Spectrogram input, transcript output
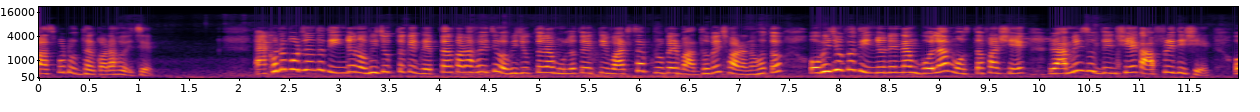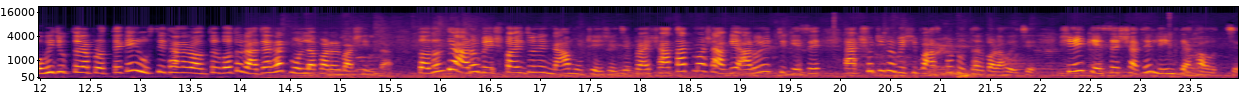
পাসপোর্ট উদ্ধার করা হয়েছে। এখনও পর্যন্ত তিনজন অভিযুক্তকে গ্রেপ্তার করা হয়েছে। অভিযুক্তরা মূলত একটি হোয়াটসঅ্যাপ গ্রুপের মাধ্যমে ছড়ানো হতো। অভিযুক্ত তিনজনের নাম গোলাম মোস্তফা শেখ রামিজ উদ্দিন শেখ, আফ্রিদি শেখ। অভিযুক্তরা প্রত্যেকেই উস্তি থানার অন্তর্গত রাজারহাট মোল্লাপাড়ার বাসিন্দা। তদন্তে আরও বেশ কয়েকজনের নাম উঠে এসেছে। প্রায় সাত আট মাস আগে আরও একটি কেসে একশোটিরও বেশি পাসপোর্ট উদ্ধার করা হয়েছে। সেই কেসের সাথে লিঙ্ক দেখা হচ্ছে।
